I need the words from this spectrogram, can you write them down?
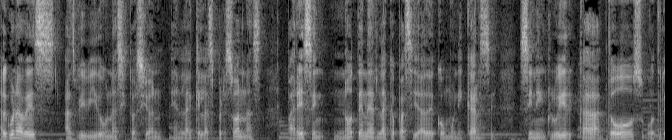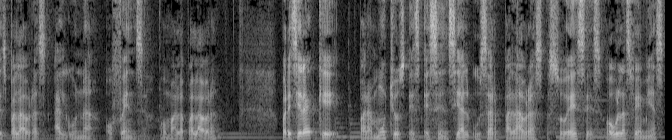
¿Alguna vez has vivido una situación en la que las personas parecen no tener la capacidad de comunicarse sin incluir cada dos o tres palabras alguna ofensa o mala palabra? Pareciera que para muchos es esencial usar palabras soeces o blasfemias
